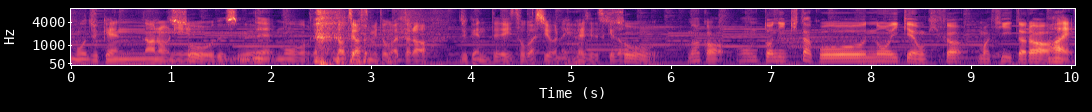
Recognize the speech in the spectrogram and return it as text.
あもう受験なのに。そうですね。ねもう夏休みとかやったら 受験で忙しいようなイメージですけど。そう。なんか本当に来た子の意見を聞か、まあ、聞いたら、はい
